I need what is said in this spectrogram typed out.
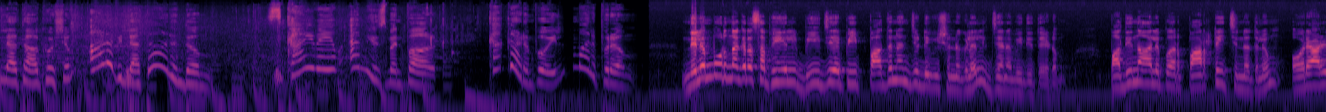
അതിരില്ലാത്ത ആഘോഷം അളവില്ലാത്ത ആനന്ദം. Skywave amusement park Kakkadampoyil Malappuram. Nilambur നഗരസഭയിൽ ബി ജെ പി പതിനഞ്ച് ഡിവിഷനുകളിൽ ജനവിധി തേടും. പതിനാല് പേർ പാർട്ടി ചിഹ്നത്തിലും ഒരാൾ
